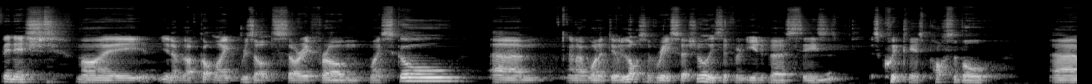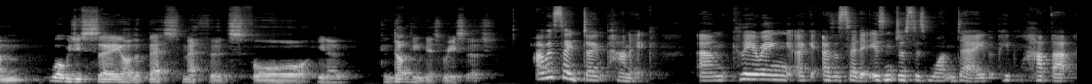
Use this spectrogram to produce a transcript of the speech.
finished my, you know, I've got my results, sorry, from my school, um, and I want to do lots of research in all these different universities as, as quickly as possible. Um, what would you say are the best methods for, you know, conducting this research? I would say don't panic. Um, clearing, as I said, it isn't just this one day, but people have that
